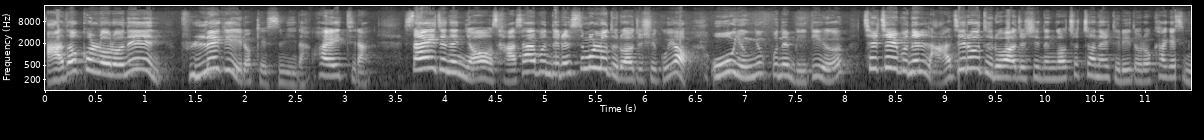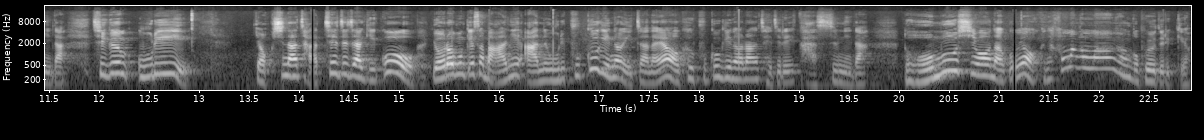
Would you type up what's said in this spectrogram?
아더 컬러로는 블랙이 이렇게 있습니다. 화이트랑. 사이즈는요, 44분들은 스몰로 들어와 주시고요. 566분은 미디움, 77분은 라지로 들어와 주시는 거 추천을 드리도록 하겠습니다. 지금 우리 역시나 자체 제작이고 여러분께서 많이 아는 우리 북극 이너 있잖아요. 그 북극 이너랑 재질이 같습니다. 너무 시원하고요. 그냥 할랑할랑한 거 보여드릴게요.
